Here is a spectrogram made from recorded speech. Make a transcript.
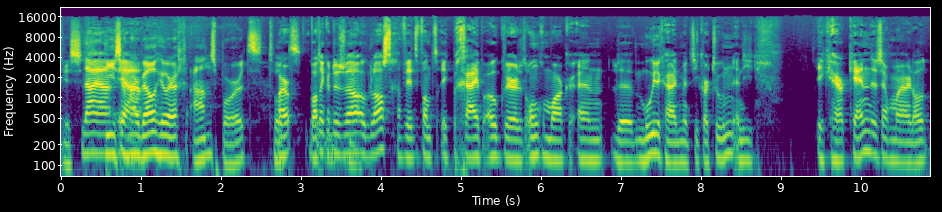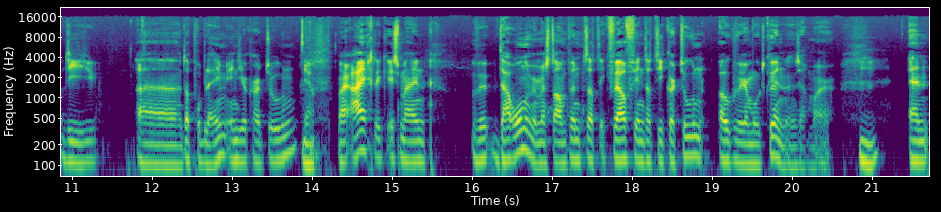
is. nou ja, die zeg ja. maar wel heel erg aanspoort tot... Maar wat ik er dus wel ook lastig aan vind, want ik begrijp ook weer het ongemak en de moeilijkheid met die cartoon. En die, ik herkende zeg maar dat, die, eh, dat probleem in die cartoon. Ja. Maar eigenlijk is mijn, daaronder weer mijn standpunt dat ik wel vind dat die cartoon ook weer moet kunnen, zeg maar. Hm. En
